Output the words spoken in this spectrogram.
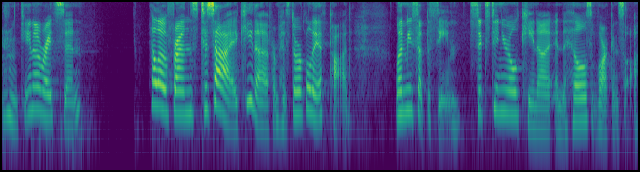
Kina writes in Hello, friends. Tis I, Kina from Historical AF Pod. Let me set the scene. 16 year old Kina in the hills of Arkansas.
